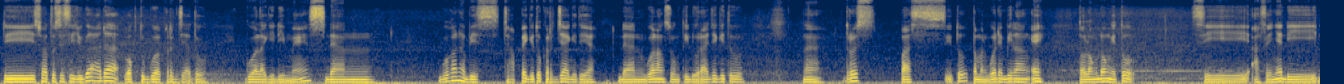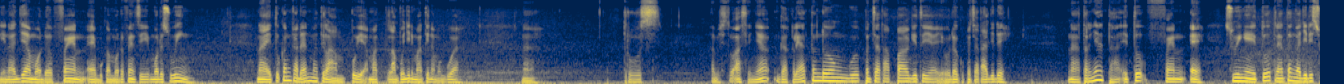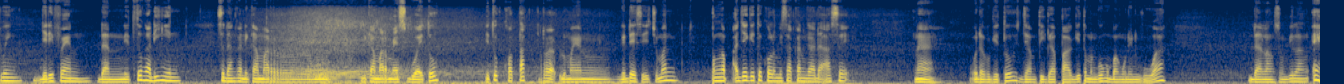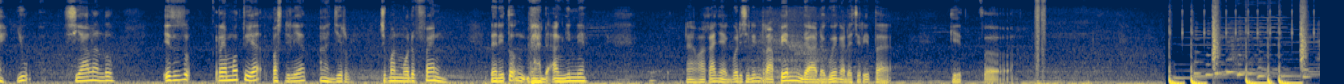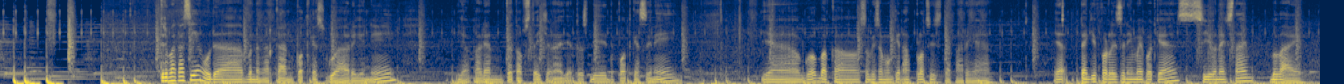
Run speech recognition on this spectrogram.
di suatu sisi juga ada waktu gue kerja tuh. Gue lagi di mes dan gue kan habis capek gitu kerja gitu ya. Dan gue langsung tidur aja gitu. Nah terus pas itu teman gue dia bilang eh tolong dong itu si AC-nya di ini aja mode fan. Eh bukan mode fan sih mode swing nah itu kan keadaan mati lampu ya. Mati, lampunya dimati sama gue nah terus habis itu AC-nya nggak kelihatan dong gue pencet apa gitu ya. Ya udah gue pencet aja deh. Nah ternyata itu fan eh swingnya itu ternyata nggak jadi swing jadi fan. Dan itu tuh nggak dingin. Sedangkan di kamar di kamar mes gue itu itu kotak lumayan gede sih. Cuman pengep aja gitu kalau misalkan gak ada AC nah udah begitu jam 3 pagi temen gue ngebangunin gue dan langsung bilang eh yuk sialan lu. Itu tuh remote tuh ya pas dilihat anjir cuman mode fan dan itu nggak ada anginnya. Nah makanya gue di sini nerapin nggak ada gue nggak ada cerita. Gitu. Terima kasih yang udah mendengarkan podcast gue hari ini. Ya kalian tetap stay tune aja terus di the podcast ini. ya gue bakal sebisa mungkin upload sih setiap hari ya ya thank you for listening my podcast see you next time bye bye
